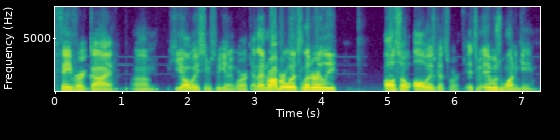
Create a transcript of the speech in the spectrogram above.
favorite guy. Um, he always seems to be getting work, and then Robert Woods literally also always gets work. It's it was one game.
